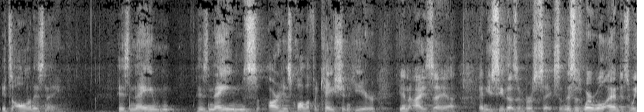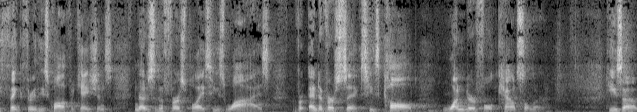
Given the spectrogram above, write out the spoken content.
It's all in his name. His name his names are his qualification here in Isaiah. And you see those in verse 6. And this is where we'll end as we think through these qualifications. Notice in the first place, he's wise. End of verse 6, he's called Wonderful Counselor. He's a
